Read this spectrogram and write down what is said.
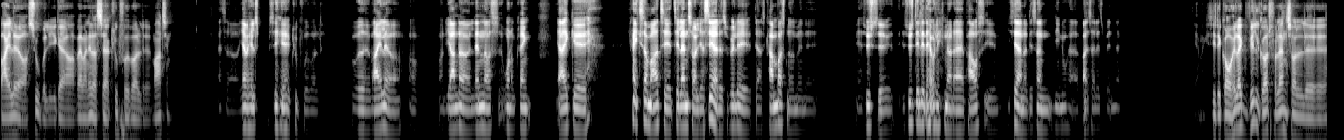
Vejle og Superliga og hvad man ellers ser klubfodbold, øh, Martin? Altså, jeg vil helst se øh, klubfodbold. Både Vejle og, og, og de andre lande også rundt omkring. Jeg er ikke, øh, jeg er ikke så meget til, til landshold. Jeg ser det selvfølgelig, deres kamper og sådan noget, men, øh, men jeg, synes, øh, jeg synes, det er lidt ærgerligt, når der er pause. Især når det sådan lige nu her faktisk er lidt spændende. Ja, man kan sige, det går heller ikke vildt godt for landsholdet. Øh,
